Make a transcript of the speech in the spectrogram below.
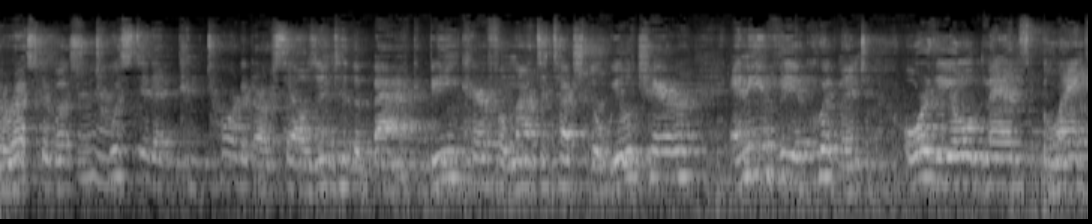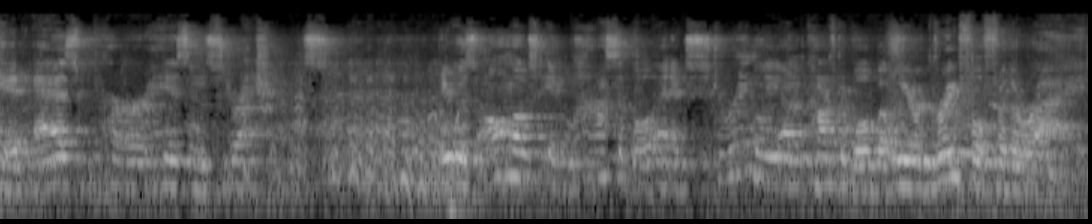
The rest of us twisted and contorted ourselves into the back, being careful not to touch the wheelchair, any of the equipment, or the old man's blanket as per his instructions. It was almost impossible and extremely uncomfortable, but we were grateful for the ride.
